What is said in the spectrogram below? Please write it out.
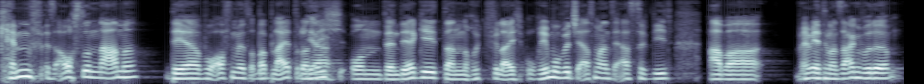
Kempf ist auch so ein Name, der wo offen ist, ob er bleibt oder Ja. nicht. Und wenn der geht, dann rückt vielleicht Uremovic erstmal ins erste Glied. Aber wenn mir jetzt jemand sagen würde,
